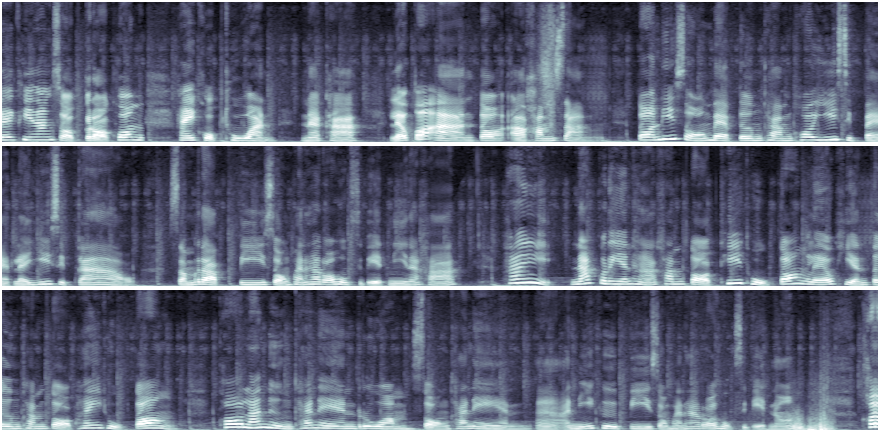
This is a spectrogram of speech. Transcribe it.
เลขที่นั่งสอบกรอกข้อมูลให้ครบถ้วนนะคะ แล้วก็อ่านต่ออาคำสั่ง ตอนที่ 2 แบบเติมคำข้อ 28 และ 29สำหรับปี 2561 นี้นะคะให้นักเรียนหาคำตอบที่ถูกต้องแล้วเขียนเติมคำตอบให้ถูกต้อง ข้อละ 1 คะแนนรวม 2 คะแนน อ่า อันนี้คือปี 2561 เนาะ ข้อ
